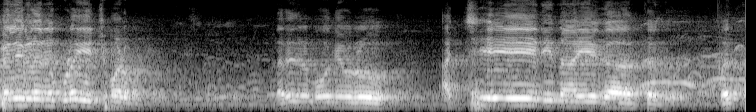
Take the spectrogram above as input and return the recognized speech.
ಬೆಲೆಗಳನ್ನು ಕೂಡ ಹೆಚ್ಚು ಮಾಡಿಬಿಟ್ರು. ನರೇಂದ್ರ ಮೋದಿ ಅವರು ಅಚ್ಚೇ ದಿನಾಯಕ ಅಂತಂದು ಬಂತ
